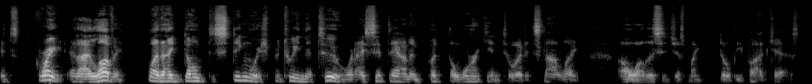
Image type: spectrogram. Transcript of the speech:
it's great, and I love it but I don't distinguish between the two when I sit down and put the work into it. It's not like, oh well, this is just my dopey podcast.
